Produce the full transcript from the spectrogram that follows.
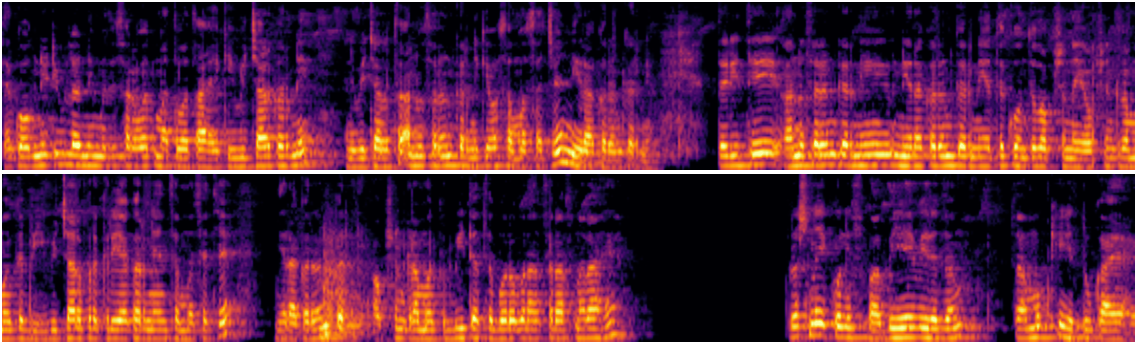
तर कॉग्नेटिव्ह लर्निंगमध्ये सर्वात महत्त्वाचं आहे की विचार करणे आणि विचाराचं अनुसरण करणे किंवा समस्याचे निराकरण करणे. तर इथे अनुसरण करणे निराकरण करणे याचं कोणतंच ऑप्शन नाही. ऑप्शन क्रमांक बी विचार प्रक्रिया करणे आणि समस्याचे निराकरण करणे. ऑप्शन क्रमांक बी त्याचं बरोबर आन्सर असणार आहे. प्रश्न एकोणीसवा चा मुख्य हेतू काय आहे?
